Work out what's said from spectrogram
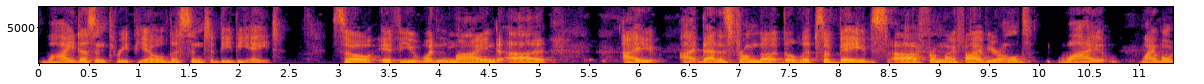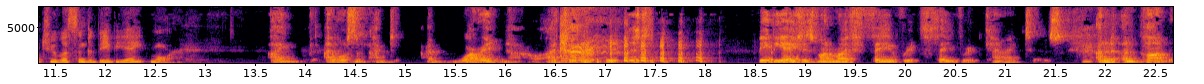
why doesn't 3PO listen to BB 8? So, if you wouldn't mind, uh, I, I, that is from the the lips of babes uh, from my five year old. Why why won't you listen to BB-8 more? I I wasn't. I'm I'm worried now. I thought BB-8 is one of my favorite favorite characters, and and part.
